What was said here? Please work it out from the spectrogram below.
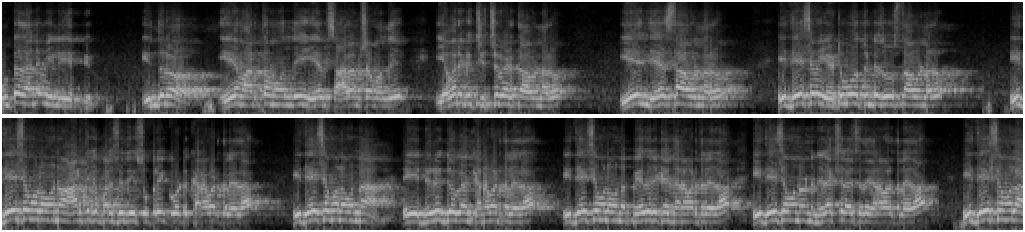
ఉంటుందని వీళ్ళు చెప్పారు ఇందులో ఏం అర్థం ఉంది ఏం సారాంశం ఉంది ఎవరికి చిచ్చు పెడతా ఉన్నారు ఏం చేస్తూ ఉన్నారు ఈ దేశం ఎటు పోతుంటే చూస్తూ ఉన్నారు ఈ దేశంలో ఉన్న ఆర్థిక పరిస్థితి సుప్రీంకోర్టు కనబడతలేదా ఈ దేశంలో ఉన్న ఈ నిరుద్యోగం కనబడతలేదా ఈ దేశంలో ఉన్న పేదరికం కనబడతలేదా ఈ దేశంలో ఉన్న నిరక్షరాస్యత కనబడతలేదా ఈ దేశంలో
